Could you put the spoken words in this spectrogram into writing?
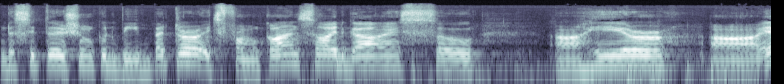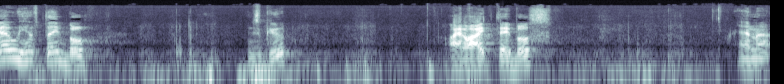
The situation could be better. It's from client-side guys. So uh, here, uh, yeah, we have table. It's good. I like tables. And uh,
